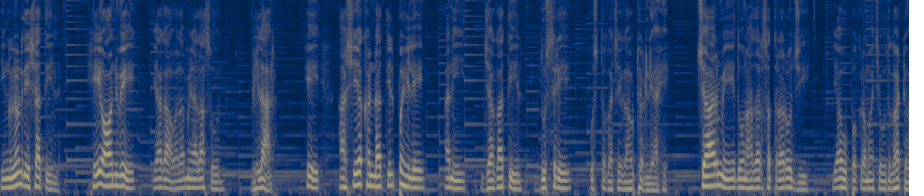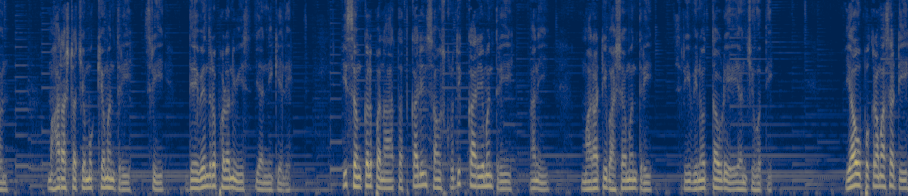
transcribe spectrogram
इंग्लंड देशातील हे ऑन वे या गावाला मिळाला असून भिलार हे आशिया खंडातील पहिले आणि जगातील दुसरे पुस्तकाचे गाव ठरले आहे. चार मे दोन हजार सतरा रोजी या उपक्रमाचे उद्घाटन महाराष्ट्राचे मुख्यमंत्री श्री देवेंद्र फडणवीस यांनी केले. ही संकल्पना तत्कालीन सांस्कृतिक कार्यमंत्री आणि मराठी भाषा मंत्री श्री विनोद तावडे यांची होती. या उपक्रमासाठी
